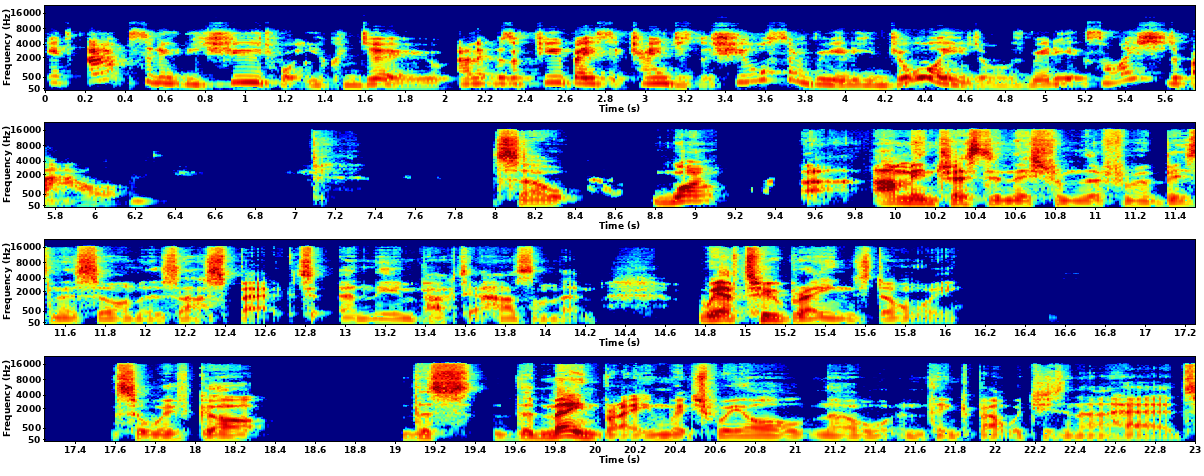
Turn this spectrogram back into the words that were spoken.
it's absolutely huge what you can do. And it was a few basic changes that she also really enjoyed and was really excited about. So, one uh, I'm interested in this from the from a business owner's aspect and the impact it has on them. We have two brains, don't we? So we've got this the main brain, which we all know and think about, which is in our head,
